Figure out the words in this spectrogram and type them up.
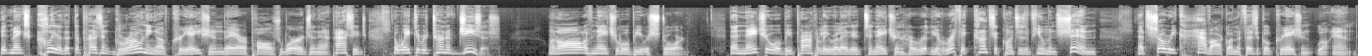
It makes clear that the present groaning of creation, they are Paul's words in that passage, await the return of Jesus, when all of nature will be restored. Then nature will be properly related to nature, and hor- the horrific consequences of human sin that so wreak havoc on the physical creation will end.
